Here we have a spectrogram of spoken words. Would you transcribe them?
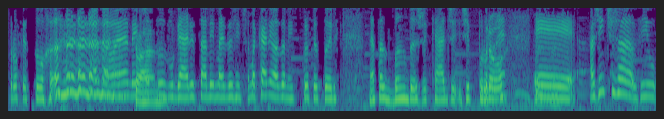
professor. Não é? Nem Claro. todos os lugares sabem, mas a gente chama carinhosamente os professores nessas bandas de cá de, de Pro. Pro. né? É, a gente já viu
